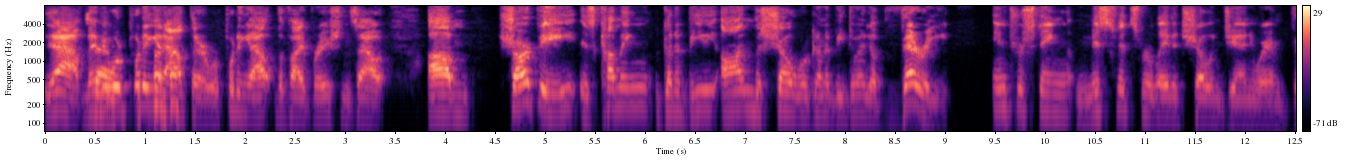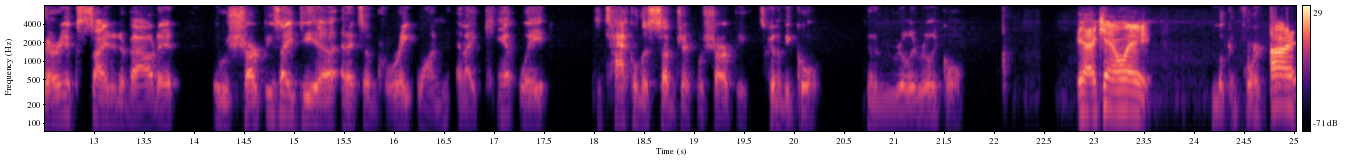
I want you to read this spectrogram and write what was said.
yeah. Maybe so. we're putting it out there. We're putting out the vibrations out. Um, Sharpie is coming, going to be on the show. We're going to be doing a very interesting Misfits related show in January. I'm very excited about it. It was Sharpie's idea, and it's a great one. And I can't wait to tackle this subject with Sharpie. It's going to be cool. It's going to be really, really cool. Yeah, I can't wait. Looking forward to All it. right.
